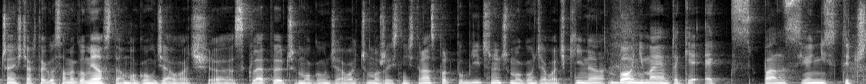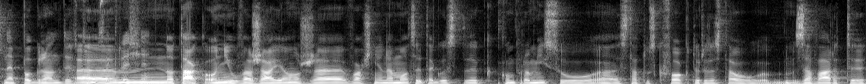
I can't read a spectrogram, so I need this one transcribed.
częściach tego samego miasta mogą działać e, sklepy, czy mogą działać, czy może istnieć transport publiczny, czy mogą działać kina. Bo oni mają takie ekspansjonistyczne poglądy w tym zakresie? No tak, oni uważają, że właśnie na mocy tego kompromisu e, status quo, który został zawarty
